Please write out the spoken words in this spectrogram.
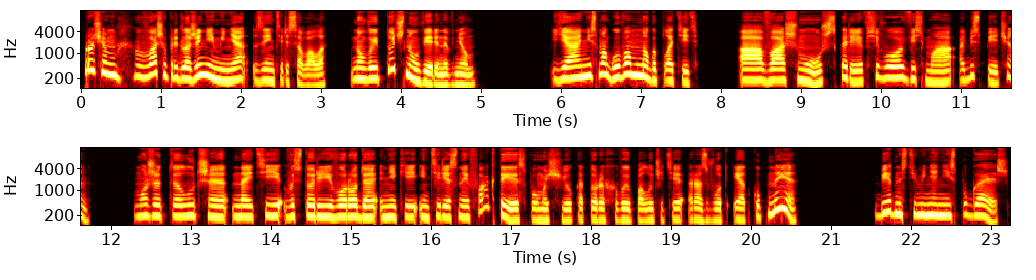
Впрочем, ваше предложение меня заинтересовало. Но вы точно уверены в нем? Я не смогу вам много платить, а ваш муж, скорее всего, весьма обеспечен. Может, лучше найти в истории его рода некие интересные факты, с помощью которых вы получите развод и откупные? Бедностью меня не испугаешь,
